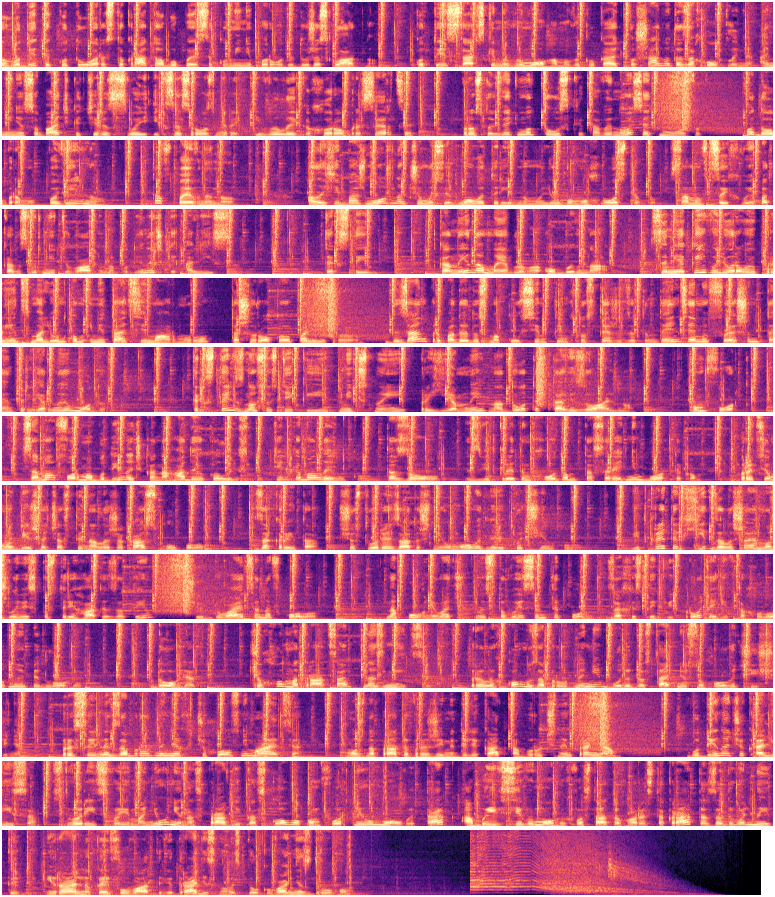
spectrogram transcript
Догодити коту аристократу або песику міні-породи дуже складно. Коти з царськими вимогами викликають пошану та захоплення, а міні-собачки через свої XS розміри і велике хоробре серце просто в'ють мотузки та виносять мозок. По-доброму, повільно та впевнено. Але хіба ж можна в чомусь відмовити рідному любому хвостику? Саме в цих випадках зверніть увагу на будиночки Аліса. Текстиль, тканина меблева, оббивна. Це м'який велюровий принт з малюнком імітації мармуру та широкою палітрою. Дизайн припаде до смаку всім тим, хто стежить за тенденціями фешн та інтер'єрної моди. Текстиль зносостійкий, міцний, приємний на дотик та візуально. Комфорт. Сама форма будиночка нагадує колиску, тільки маленьку та зоу з відкритим входом та середнім бортиком. При цьому більша частина лежака з куполом, закрита, що створює затишні умови для відпочинку. Відкритий вхід залишає можливість спостерігати за тим, що відбувається навколо. Наповнювач, листовий синтепон захистить від протягів та холодної підлоги. Догляд. Чохол матраца на змійці. При легкому забрудненні буде достатньо сухого чищення. При сильних забрудненнях чохол знімається. Можна прати в режимі делікат або ручним пранням. Будиночок Аліса. Створіть свої манюні насправді казково комфортні умови, так, аби і всі вимоги хвостатого аристократа задовольнити і реально кайфувати від радісного спілкування з другом.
